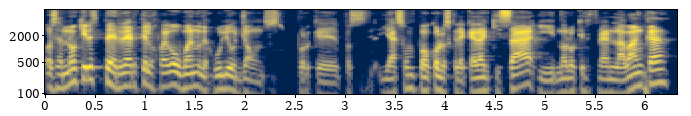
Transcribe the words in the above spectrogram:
o sea, no quieres perderte el juego bueno de Julio Jones, porque pues ya son pocos los que le quedan quizá y no lo quieres tener en la banca,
